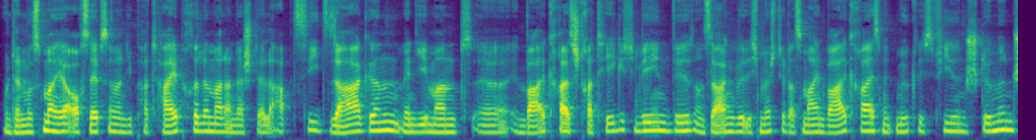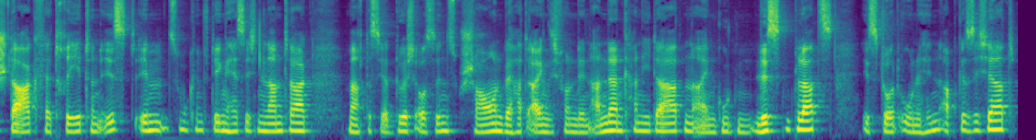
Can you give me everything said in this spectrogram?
Und dann muss man ja auch, selbst wenn man die Parteibrille mal an der Stelle abzieht, sagen, wenn jemand äh, im Wahlkreis strategisch wählen will und sagen will, ich möchte, dass mein Wahlkreis mit möglichst vielen Stimmen stark vertreten ist im zukünftigen hessischen Landtag, macht es ja durchaus Sinn zu schauen, wer hat eigentlich von den anderen Kandidaten einen guten Listenplatz, ist dort ohnehin abgesichert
